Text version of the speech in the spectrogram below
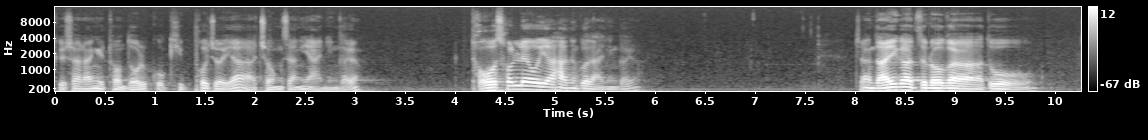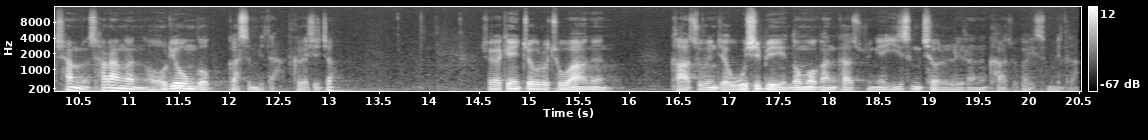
그 사랑이 더 넓고 깊어져야 정상이 아닌가요? 더 설레어야 하는 것 아닌가요? 자, 나이가 들어가도 참 사랑은 어려운 것 같습니다. 그러시죠? 제가 개인적으로 좋아하는 가수 이제 50이 넘어간 가수 중에 이승철이라는 가수가 있습니다.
